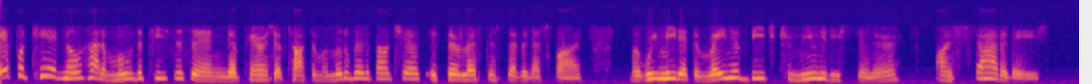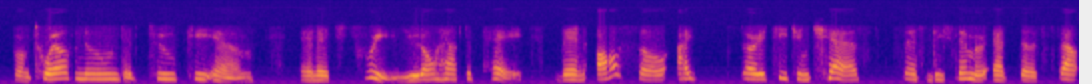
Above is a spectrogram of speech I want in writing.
If a kid knows how to move the pieces and their parents have taught them a little bit about chess, if they're less than seven, that's fine. But we meet at the Rainier Beach Community Center on Saturdays from 12 noon to 2 p.m. and it's free. You don't have to pay. Then also, I started teaching chess since December at the South,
